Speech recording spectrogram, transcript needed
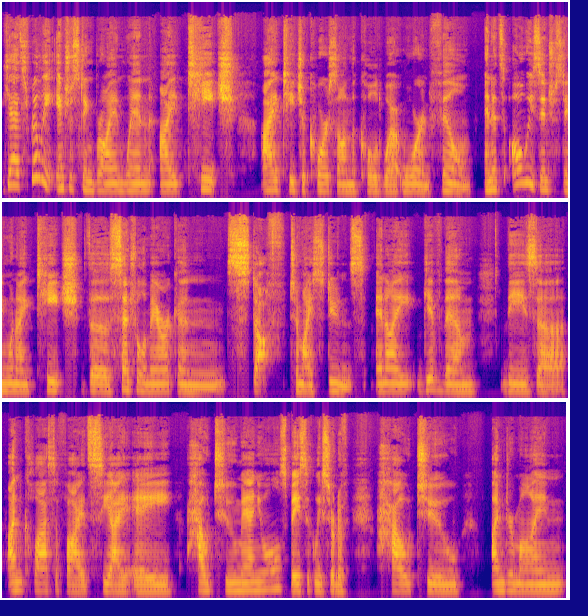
Yeah, it's really interesting, Brian, when I teach I teach a course on the Cold War and film, and it's always interesting when I teach the Central American stuff to my students, and I give them these uh, unclassified CIA how to manuals, basically, sort of how to undermine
